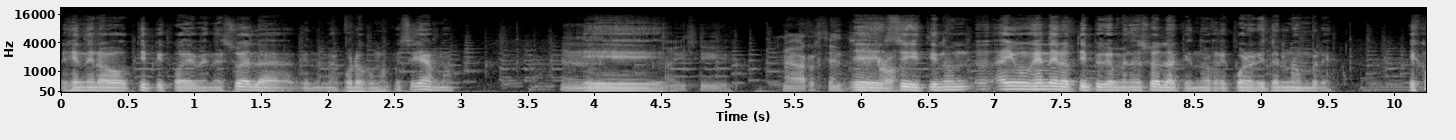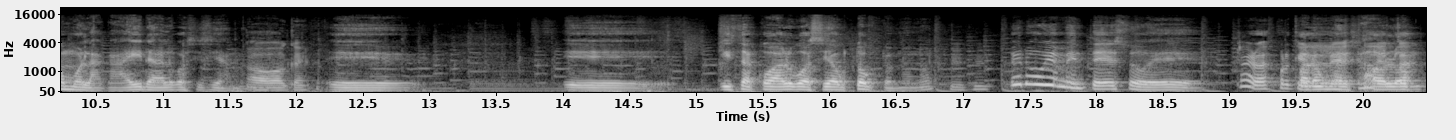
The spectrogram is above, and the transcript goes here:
género típico de Venezuela, que no me acuerdo cómo es que se llama. Mm, Eh, ahí sí, me agarraste en Eh, sí, tiene un, hay un género típico en Venezuela que no recuerdo ahorita el nombre. Es como la gaira, algo así se llama. Oh, ok. Eh, eh, y sacó algo así autóctono, ¿no? Pero obviamente eso es... Claro, es porque Para un le- mercado le can-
